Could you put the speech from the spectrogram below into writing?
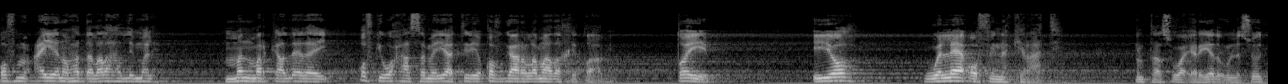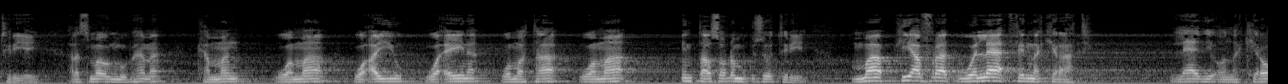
qof mucayanoo hadda lala hadli ma leh. Man markaad leedahay qofkii waxaa sameeyaa tiri qof gaara lamaada khitaabin ayib iyo walaa oo fi nakiraati. Intaas waa erayada uun la soo tiriyey alasmaa اlmubhama kaman wamaa wa ayu wa ayna wamataa wamaa intaasoo dhan buu ku soo tiriyey. Ma kii afraad walaa fi nakiraati. Laadii oo nakiro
